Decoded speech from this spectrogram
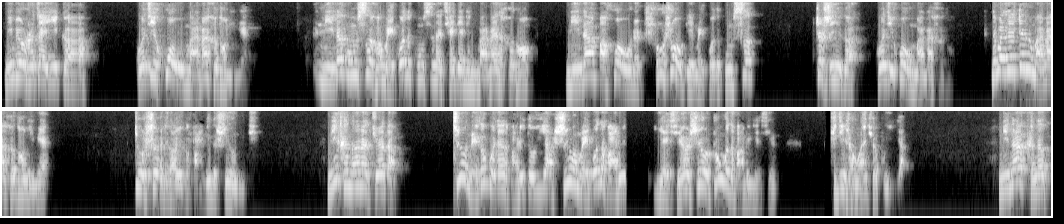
你比如说，在一个国际货物买卖合同里面，你的公司和美国的公司呢签订这个买卖的合同，你呢把货物呢出售给美国的公司，这是一个国际货物买卖合同。那么在这个买卖合同里面，就涉及到一个法律的适用问题。你可能呢觉得，只有哪个国家的法律都一样，适用美国的法律也行，适用中国的法律也行，实际上完全不一样。你呢可能。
